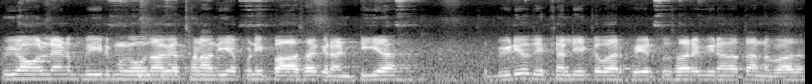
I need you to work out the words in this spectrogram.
ਕੋਈ ਆਨਲਾਈਨ ਵੀਰ ਮੰਗਾਉਂਦਾ ਗਾ ਥਣਾ ਦੀ ਆਪਣੀ ਪਾਸ ਆ ਗਾਰੰਟੀ ਆ। ਵੀਡੀਓ ਦੇਖਣ ਲਈ ਇੱਕ ਵਾਰ ਫੇਰ ਤੋਂ ਸਾਰੇ ਵੀਰਾਂ ਦਾ ਧੰਨਵਾਦ।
